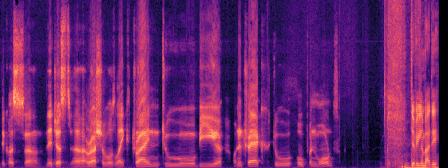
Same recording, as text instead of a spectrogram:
because uh, they just uh, Russia was like trying to be on a track to open world. Det er virkelig bare det,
